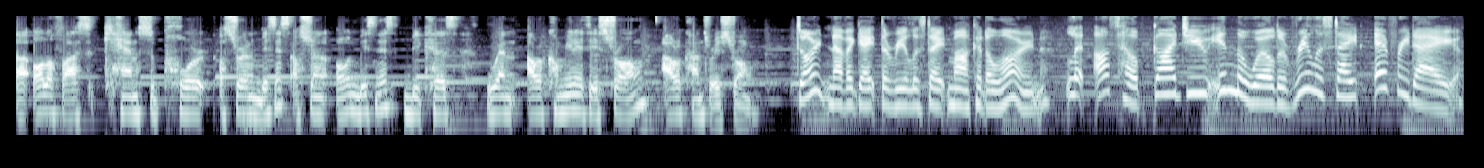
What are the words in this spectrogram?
uh, all of us can support Australian business, Australian owned business, because when our community is strong, our country is strong. Don't navigate the real estate market alone. Let us help guide you in the world of real estate every day.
